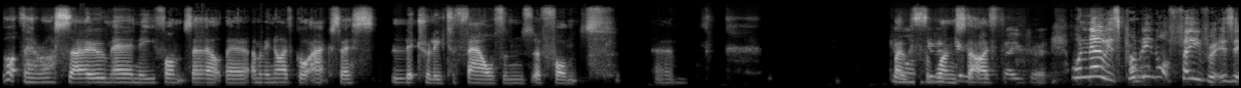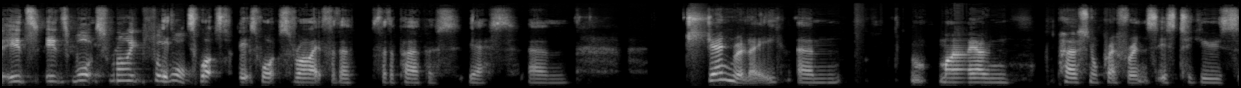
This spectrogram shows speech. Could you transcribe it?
but there are so many fonts out there. I mean, I've got access literally to thousands of fonts. Um, both on, the ones that I've favorite. Well, no, it's probably not favorite, is it? It's it's what's right for it's what. what's it's what's right for the for the purpose. Yes. Um, generally, um, my own personal preference is to use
